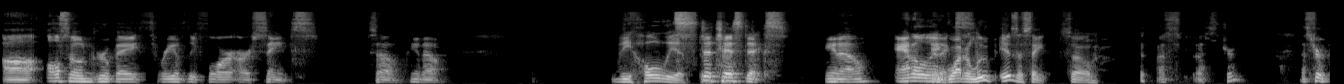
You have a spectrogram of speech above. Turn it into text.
Uh, also in Group A, three of the four are Saints. So you know, the holiest statistics, you know, analytics. And Guadeloupe is a saint, so that's that's true. That's true.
